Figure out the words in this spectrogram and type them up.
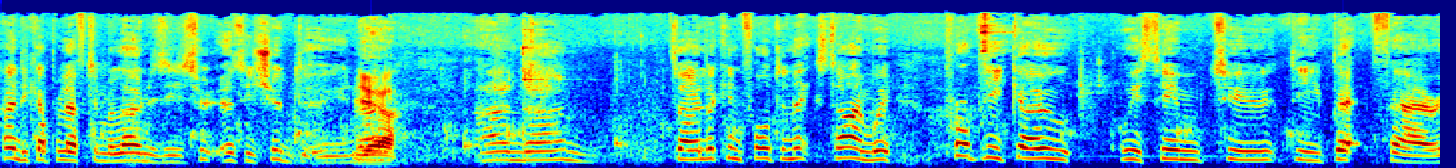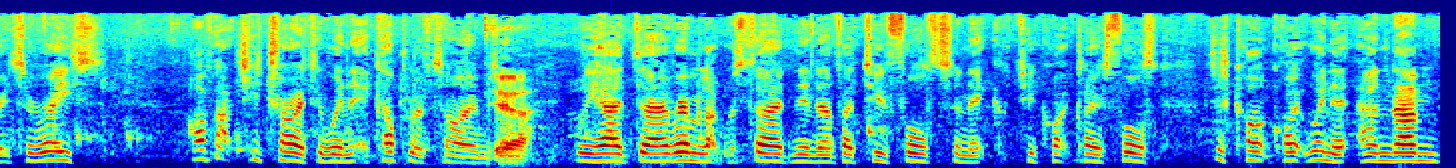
Handicap left him alone as he should, as he should do, you know. Yeah. And um, so looking forward to next time. We'll probably go with him to the Betfair. It's a race. I've actually tried to win it a couple of times. Yeah. We had uh, was third, and then I've had two fourths in it, two quite close fourths. Just can't quite win it. And um,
